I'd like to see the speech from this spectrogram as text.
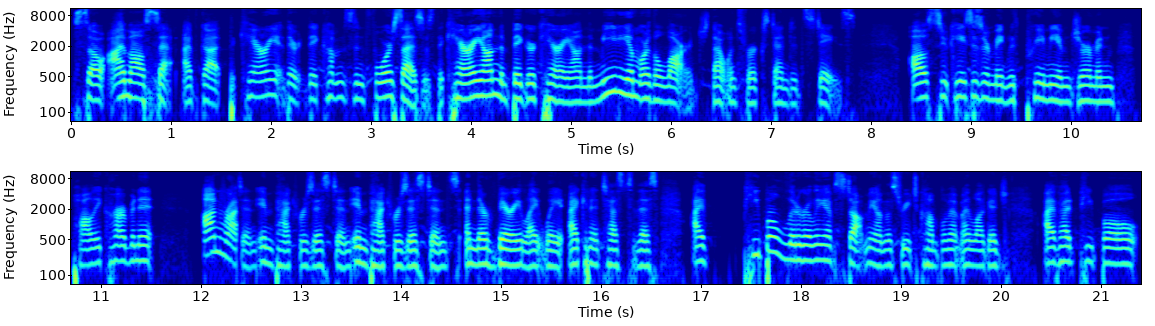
So I'm all set. I've got the carry. There, they comes in four sizes: the carry-on, the bigger carry-on, the medium, or the large. That one's for extended stays. All suitcases are made with premium German polycarbonate unresistant, impact resistant, impact resistance, and they're very lightweight. I can attest to this. I've people literally have stopped me on the street to compliment my luggage. I've had people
